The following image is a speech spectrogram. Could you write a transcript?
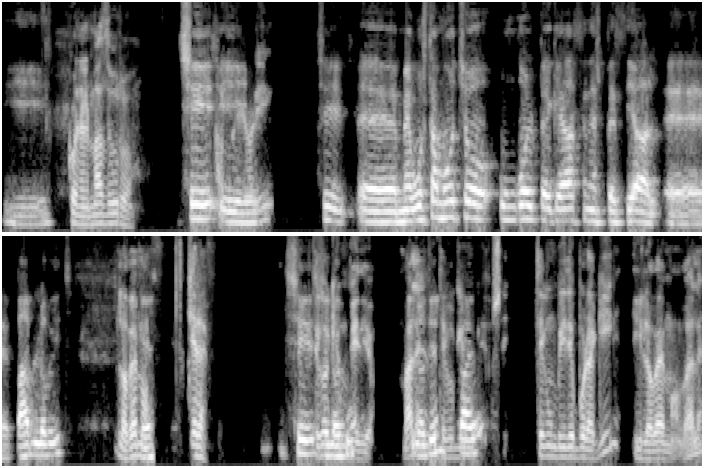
Y... Con el más duro. Sí, y, sí eh, me gusta mucho un golpe que hace en especial eh, Pavlovich. Lo vemos, ¿quieres? Sí, tengo aquí un vídeo, ¿vale? Tengo, un, sí, tengo un vídeo por aquí y lo vemos, ¿vale?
